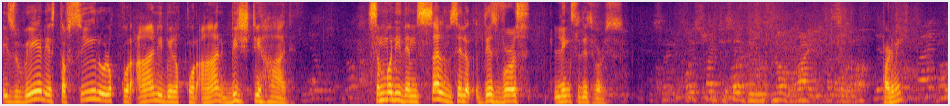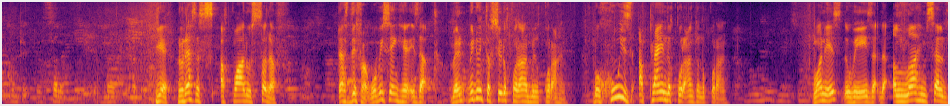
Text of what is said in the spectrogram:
Is where is tafsirul Qur'an bil Qur'an bijtihad. Somebody themselves say, look, this verse links to this verse. Pardon me? Yeah, no, that's a aqwalu salaf. That's different. What we're saying here is that when we do tafsir al-Quran bil Quran, but who is applying the Quran to the Quran? One is the ways that Allah Himself,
